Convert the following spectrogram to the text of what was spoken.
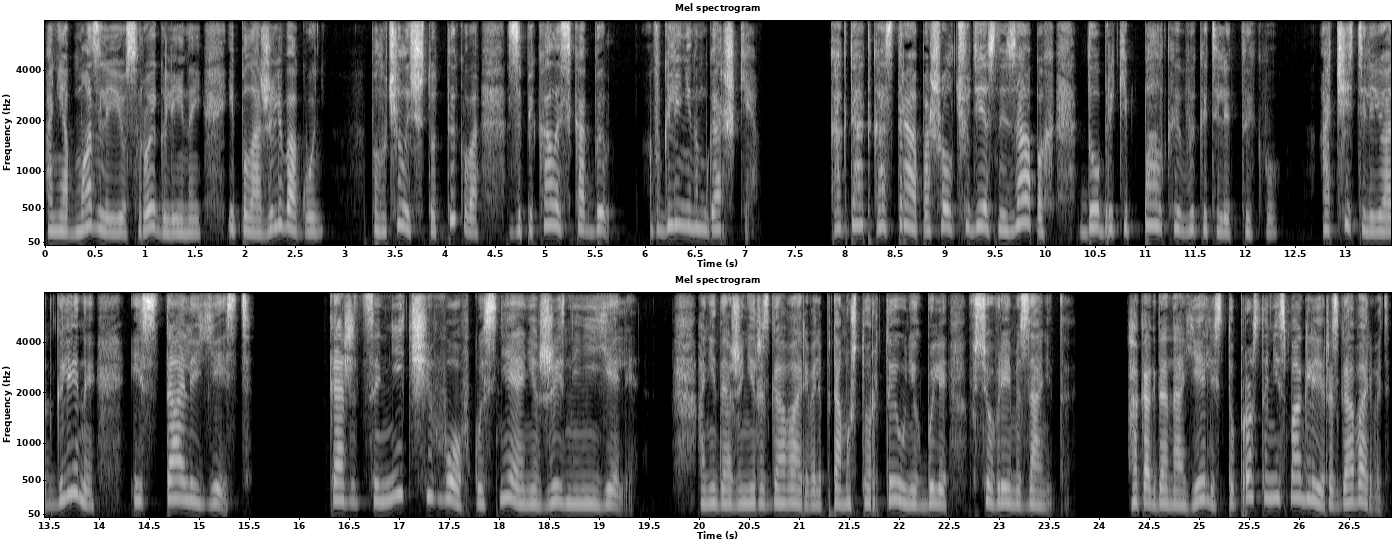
Они обмазали ее сырой глиной и положили в огонь. Получилось, что тыква запекалась как бы в глиняном горшке. Когда от костра пошел чудесный запах, добрики палкой выкатили тыкву, очистили ее от глины и стали есть. Кажется, ничего вкуснее они в жизни не ели. Они даже не разговаривали, потому что рты у них были все время заняты. А когда наелись, то просто не смогли разговаривать,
